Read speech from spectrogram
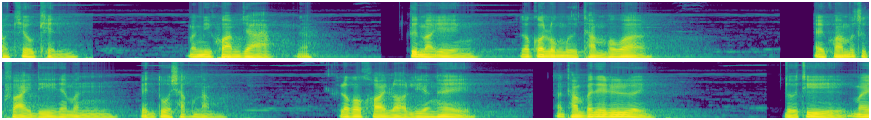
มาเขี่ยวเข็น มันมีความอยากนะขึ้นมาเอง แล้วก็ลงมือทำเพราะว่าไอ้ความรู้สึกฝ่ายดีเนี่ยมันเป็นตัวชักนำแล้วก็คอยหล่อเลี้ยงให้ทำไปได้เรื่อยๆ โดยที่ไม่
